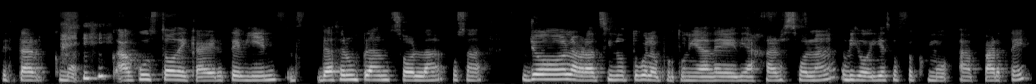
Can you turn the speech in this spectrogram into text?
de estar como a gusto, de caerte bien, de hacer un plan sola, o sea, yo la verdad sí no tuve la oportunidad de viajar sola, digo, y eso fue como aparte,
